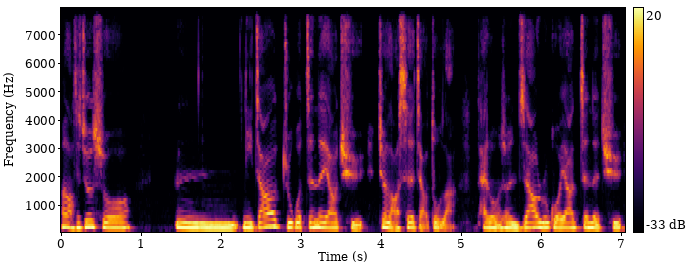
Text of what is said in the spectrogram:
然后老师就说：“嗯，你知道如果真的要去，就老师的角度啦，他跟我说，你知道如果要真的去，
